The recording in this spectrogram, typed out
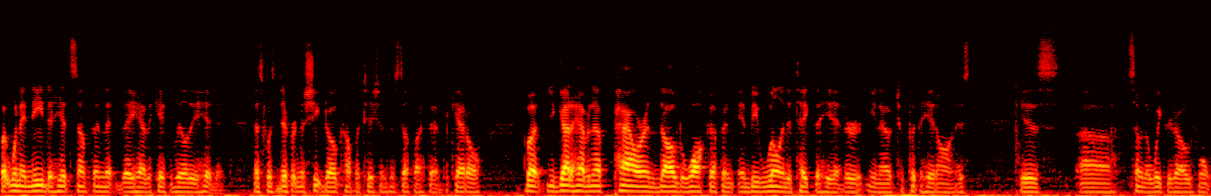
But when they need to hit something, that they have the capability of hitting it. That's what's different in the sheepdog competitions and stuff like that. The cattle, but you got to have enough power in the dog to walk up and, and be willing to take the hit or you know to put the hit on. Is is uh, some of the weaker dogs won't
